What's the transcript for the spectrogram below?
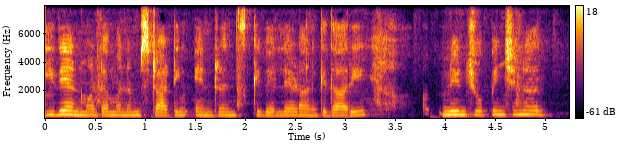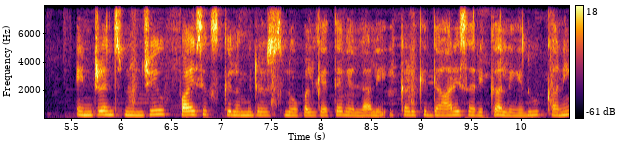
ఇదే అన్నమాట మనం స్టార్టింగ్ ఎంట్రన్స్కి వెళ్ళడానికి దారి. నేను చూపించిన ఎంట్రన్స్ నుంచి ఫైవ్ సిక్స్ కిలోమీటర్స్ లోపలికి అయితే వెళ్ళాలి. ఇక్కడికి దారి సరిగ్గా లేదు కానీ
